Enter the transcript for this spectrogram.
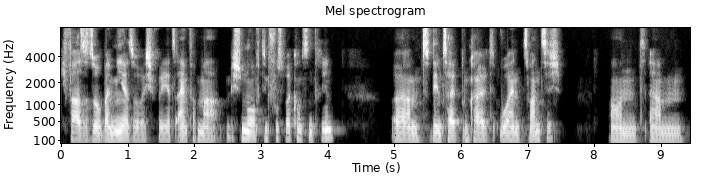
die Phase so bei mir, so ich will jetzt einfach mal mich nur auf den Fußball konzentrieren. Ähm, zu dem Zeitpunkt halt U21 und ähm,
